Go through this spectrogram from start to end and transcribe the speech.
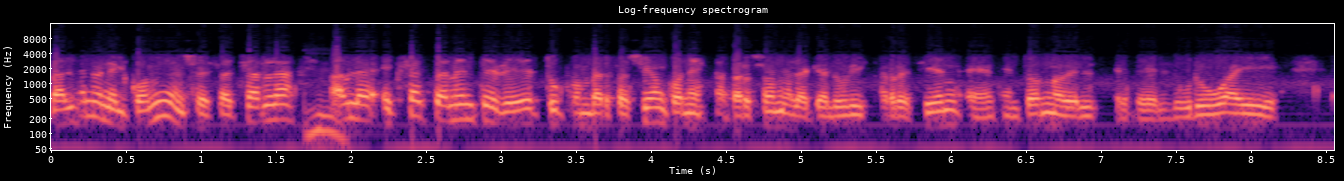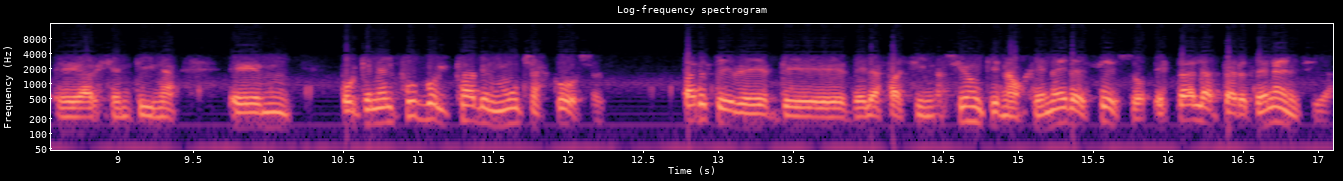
Valdano en el comienzo de esa charla habla exactamente de tu conversación con esta persona a la que aludiste recién en, torno del, del Uruguay eh, Argentina. Em, porque en el fútbol caben muchas cosas. Parte de, la fascinación que nos genera es eso, está la pertenencia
